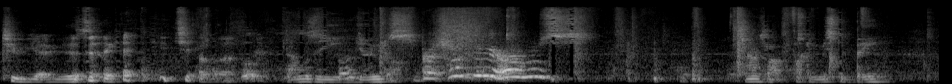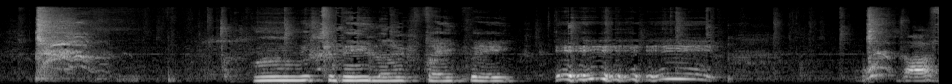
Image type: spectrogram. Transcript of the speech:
Two Yodas against each other. That was a Yoda. Special News. Sounds like fucking Mr. Bean. oh, Mr. Bean likes baby. What the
